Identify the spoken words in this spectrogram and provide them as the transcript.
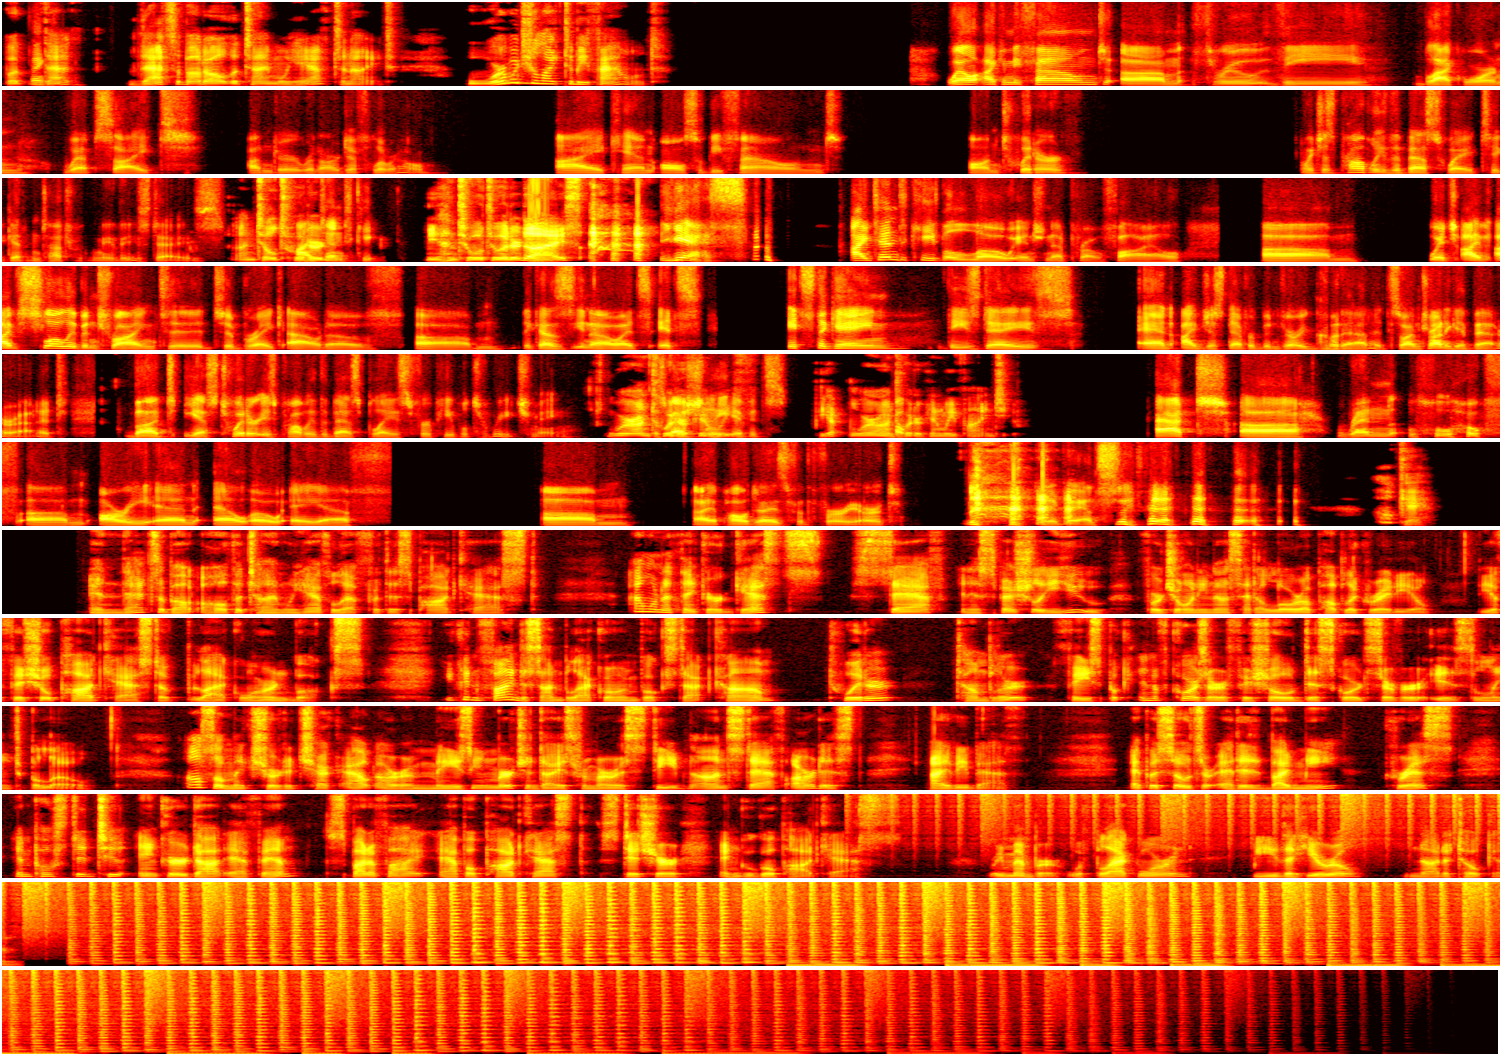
But Thank that you. That's about all the time we have tonight. Where would you like to be found? Well, I can be found um, through the Blackwarren website under Renard de Fleureaux. I can also be found on Twitter, which is probably the best way to get in touch with me these days. Until Twitter, I tend to keep until Twitter dies. yes, I tend to keep a low internet profile, um, which I've I've slowly been trying to to break out of um, because you know it's it's it's the game these days, and I've just never been very good at it. So I'm trying to get better at it. But yes, Twitter is probably the best place for people to reach me, Where on Twitter can especially we if it's Yep, where on Oh. Twitter can we find you? at uh, Ren Loaf, um, R E N L O A F. Um, I apologize for the furry art in advance. Okay. And that's about all the time we have left for this podcast. I want to thank our guests, staff, and especially you for joining us at Allora Public Radio, the official podcast of Blackwarren Books. You can find us on blackwarrenbooks.com, Twitter, Tumblr, Facebook, and of course our official Discord server is linked below. Also make sure to check out our amazing merchandise from our esteemed on-staff artist, Ivy Bath. Episodes are edited by me, Chris, and posted to Anchor.fm, Spotify, Apple Podcast, Stitcher, and Google Podcasts. Remember, with Blackwarren, be the hero, not a token.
